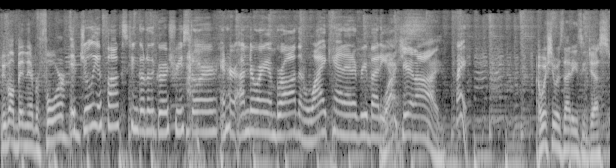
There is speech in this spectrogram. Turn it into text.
We've all been there before. If Julia Fox can go to the grocery store in her underwear and bra, then why can't everybody Why else? can't I? Right. I wish it was that easy, Jess.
